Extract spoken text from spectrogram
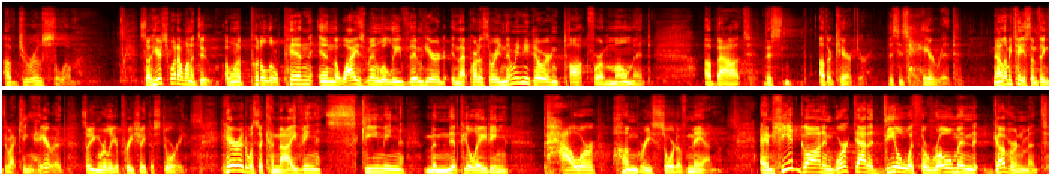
of Jerusalem. So here's what I want to do I want to put a little pin in the wise men. We'll leave them here in that part of the story. And then we need to go over and talk for a moment about this other character. This is Herod. Now, let me tell you some things about King Herod so you can really appreciate the story. Herod was a conniving, scheming, manipulating, power hungry sort of man. And he had gone and worked out a deal with the Roman government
